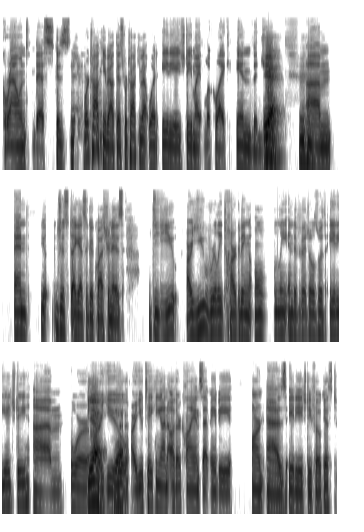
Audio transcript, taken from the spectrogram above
ground this because Mm. we're talking about this we're talking about what ADHD might look like in the gym yeah. Mhm. um, and just I guess a good question is do you are you really targeting only individuals with ADHD um, or Yeah, are you yeah. are you taking on other clients that maybe aren't as ADHD focused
